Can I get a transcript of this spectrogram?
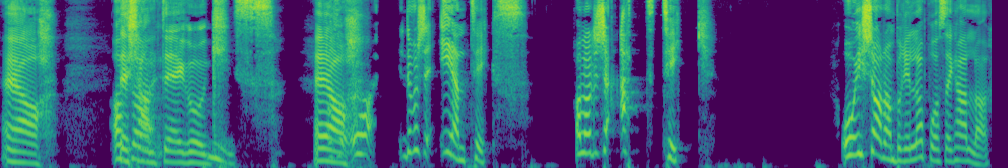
Ja, det Altså, kjente jeg òg. Ja. Altså, og det var ikke én Tix. Han hadde ikke ett tikk. Og ikke hadde han briller på seg heller.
